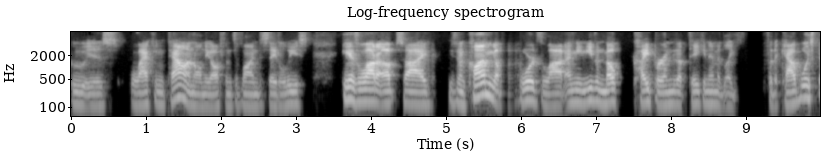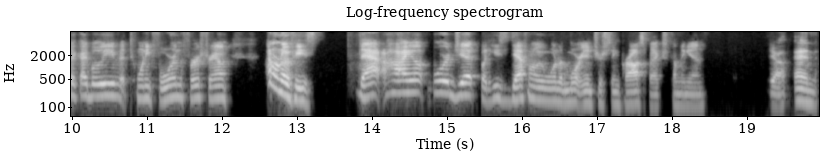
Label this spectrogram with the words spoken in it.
who is lacking talent on the offensive line, to say the least. He has a lot of upside. He's been climbing up boards a lot. I mean, even Mel Kiper ended up taking him at like for the Cowboys pick, I believe, at 24 in the first round. I don't know if he's that high up boards yet, but he's definitely one of the more interesting prospects coming in. Yeah. And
